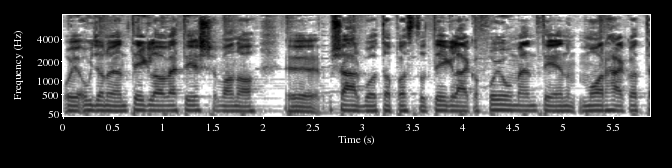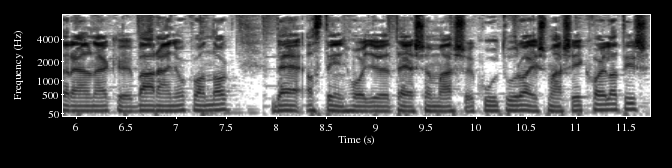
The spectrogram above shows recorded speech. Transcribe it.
olyan, ugyanolyan téglavetés van a ö, sárból tapasztott téglák a folyó mentén, marhákat terelnek, bárányok vannak, de az tény, hogy teljesen más kultúra és más éghajlat is,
